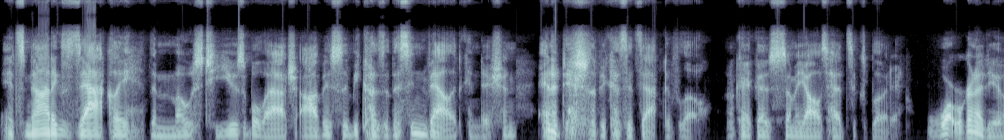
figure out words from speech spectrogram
it's not exactly the most usable latch, obviously because of this invalid condition, and additionally because it's active low. Okay, because some of y'all's heads exploded. What we're going to do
